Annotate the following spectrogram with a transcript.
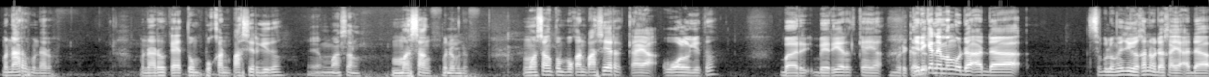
menaruh menaruh menaruh kayak tumpukan pasir gitu Ya memasang. memasang bener-bener memasang tumpukan pasir kayak wall gitu Bari- barrier kayak Barikade. jadi kan emang udah ada sebelumnya juga kan udah kayak ada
